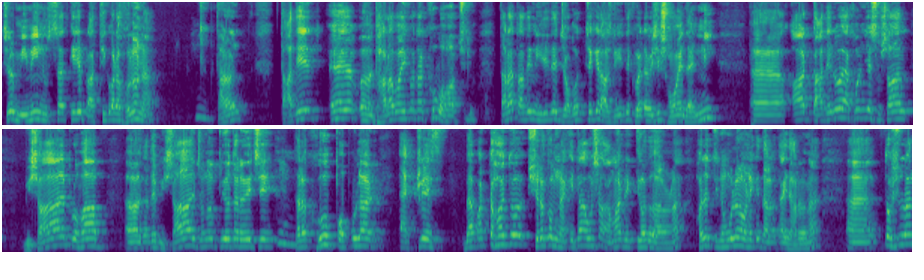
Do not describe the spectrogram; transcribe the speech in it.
সেটা মিমি নুসরাতকে যে প্রার্থী করা হলো না কারণ তাদের ধারাবাহিকতার খুব অভাব ছিল। তারা তাদের নিজেদের জগৎ থেকে রাজনীতিতে খুব একটা বেশি সময় দেননি। আর তাদেরও এখন যে সোশ্যাল বিশাল প্রভাব তাদের বিশাল জনপ্রিয়তা রয়েছে তারা খুব পপুলার অ্যাক্ট্রেস ব্যাপারটা হয়তো সেরকম না এটা অবশ্য আমার ব্যক্তিগত ধারণা হয়তো তৃণমূলের অনেকে তাই ধারণা। তো সুতরাং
